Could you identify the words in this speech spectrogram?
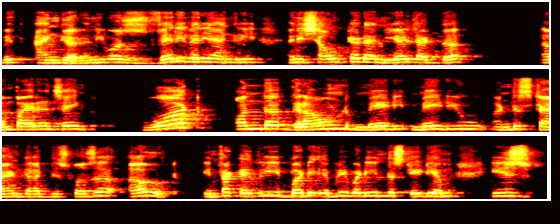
with anger. And he was very very angry and he shouted and yelled at the umpire and saying what on the ground made made you understand that this was a out? In fact everybody everybody in the stadium is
